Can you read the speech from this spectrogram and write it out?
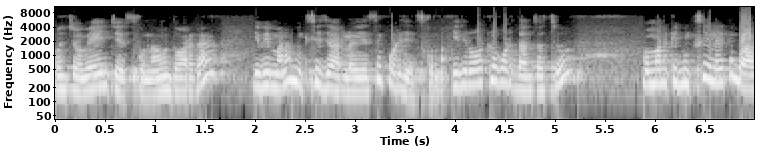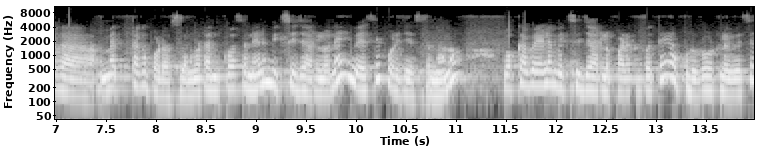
కొంచెం వేయించేసుకున్నాము దోరగా ఇవి మనం మిక్సీ జార్లో వేసి పొడి చేసుకున్నాం. ఇది రోట్లో కూడా దంచవచ్చు మనకి మిక్సీలో అయితే బాగా మెత్తగా పొడి వస్తుంది అనమాట అందుకోసం నేను మిక్సీ జార్లోనే వేసి పొడి చేస్తున్నాను. ఒకవేళ మిక్సీ జార్లో పడకపోతే అప్పుడు రోట్లో వేసి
